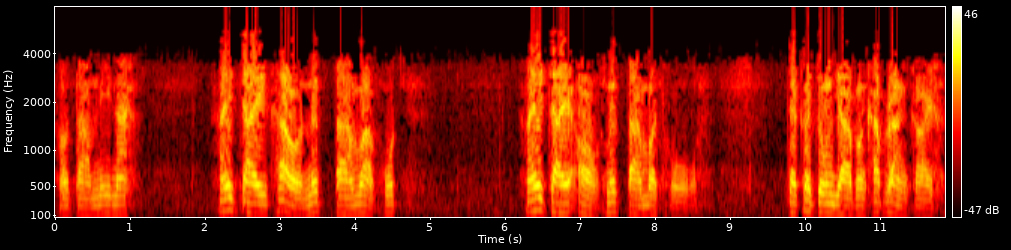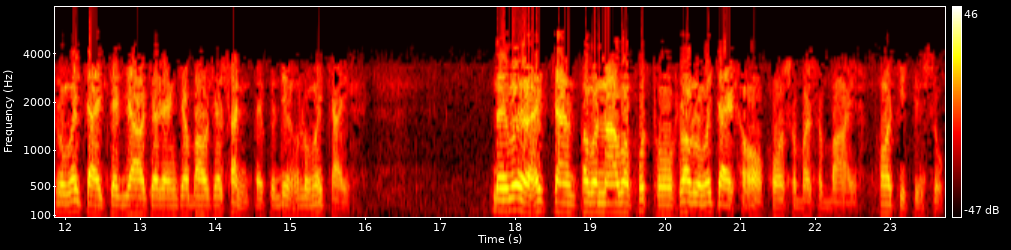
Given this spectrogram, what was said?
เอาตามนี้นะ ให้ใจเข้านึกตามว่าพุท ให้ใจออกนึกตามว่าโธแต่ก็จงอย่าบังคับร่างกาย ลมหายใจจะยาวจะแรงจะเบาจะสั้นไปเป็นเรื่องของลมหายใจ ในเมื่อให้จารภาวนาว่าพุทโธพร้อมลมหายใจเขาออกพอสบายสบายพอจิตเป็นสุข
